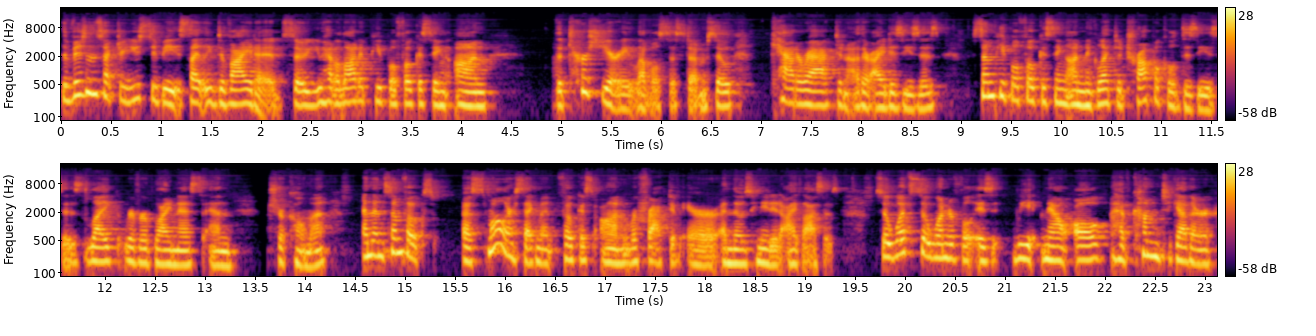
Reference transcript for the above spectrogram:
the vision sector used to be slightly divided. So you had a lot of people focusing on the tertiary level system. So cataract and other eye diseases. Some people focusing on neglected tropical diseases like river blindness and trachoma. And then some folks a smaller segment focused on refractive error and those who needed eyeglasses. So what's so wonderful is we now all have come together.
